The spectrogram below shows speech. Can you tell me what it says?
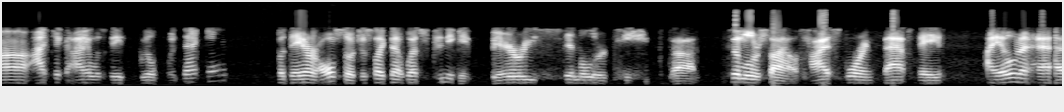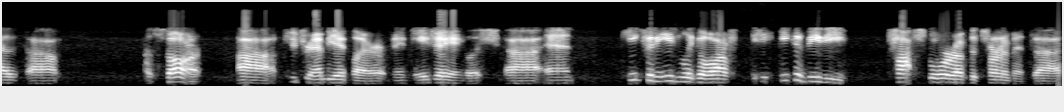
Uh, I think Iowa State will win that game, but they are also just like that West Virginia game, very similar teams, uh, similar styles, high scoring, fast paced. Iona has um, a star, uh, future NBA player named AJ English, uh, and he could easily go off. He, he could be the top scorer of the tournament uh,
